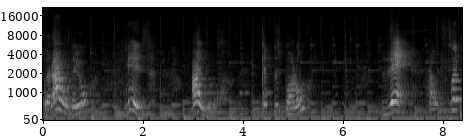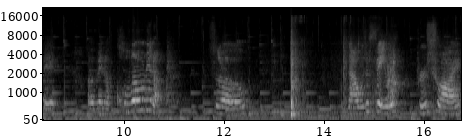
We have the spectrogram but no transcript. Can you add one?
what I will do is I will get this bottle, then I'll flip it, and then I'll clone it up. So that was a fail. First try.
